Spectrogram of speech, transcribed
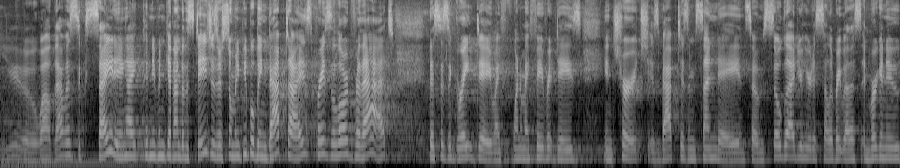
Thank you. Well, that was exciting. I couldn't even get onto the stages. There's so many people being baptized. Praise the Lord for that. This is a great day. My, one of my favorite days in church is Baptism Sunday. And so I'm so glad you're here to celebrate with us. And we're going to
